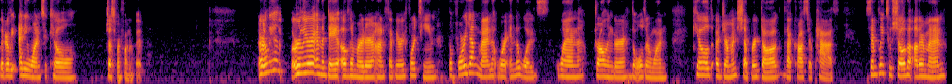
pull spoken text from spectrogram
literally anyone to kill just for fun of it. Early, earlier in the day of the murder on February 14, the four young men were in the woods when Drollinger, the older one, killed a German Shepherd dog that crossed their path simply to show the other men,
